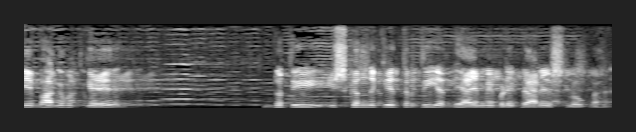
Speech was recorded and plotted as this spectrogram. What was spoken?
ये भागवत के द्वितीय स्कंद के तृतीय अध्याय में बड़े प्यारे श्लोक हैं।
